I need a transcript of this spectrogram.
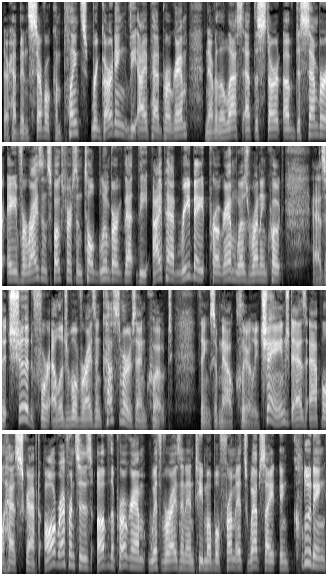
There have been several complaints regarding the iPad program. Nevertheless, at the start of December, a Verizon spokesperson told Bloomberg that the iPad rebate program program was running, quote, as it should for eligible Verizon customers, end quote. Things have now clearly changed as Apple has scrapped all references of the program with Verizon and T-Mobile from its website, including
